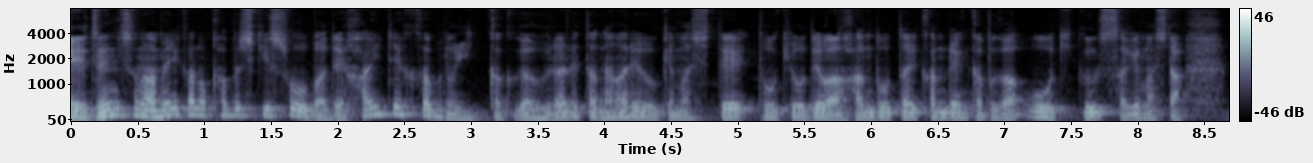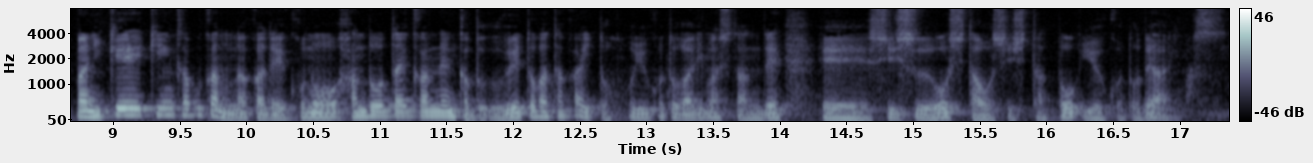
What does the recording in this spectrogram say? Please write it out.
え、前日のアメリカの株式相場でハイテク株の一角が売られた流れを受けまして東京では半導体関連株が大きく下げました、まあ、日経平均株価の中でこの半導体関連株ウエイトが高いということがありましたので、えー、指数を下押ししたということであります。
